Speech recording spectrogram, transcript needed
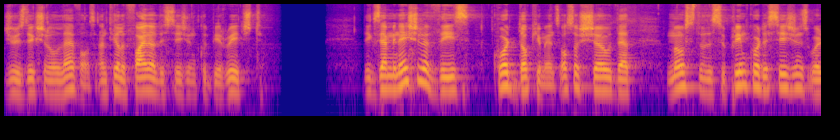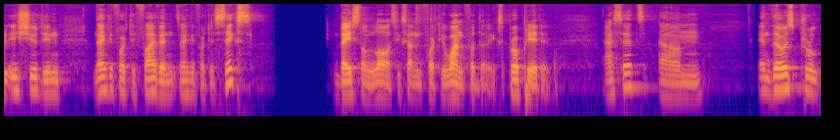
jurisdictional levels until a final decision could be reached. The examination of these court documents also showed that most of the Supreme Court decisions were issued in 1945 and 1946, based on law 641 for the expropriated assets. Um, and those pro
